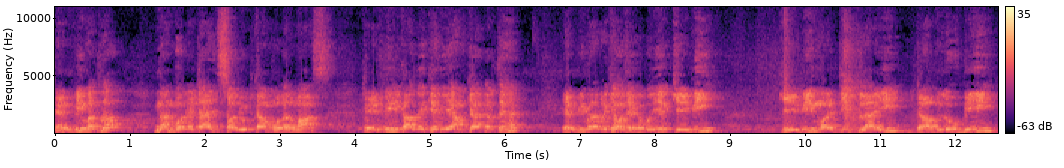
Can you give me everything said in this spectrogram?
एम बी मतलब नॉन वोलेटाइल सॉल्यूट का मोलर मास तो एम बी निकालने के लिए हम क्या करते हैं? एम बी बराबर क्या हो जाएगा? बोलिए K B K B multiply W B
